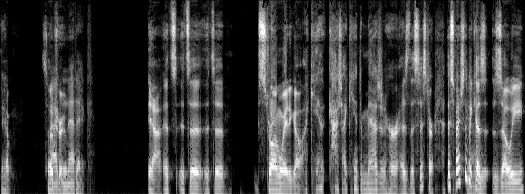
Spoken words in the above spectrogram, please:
Yep. So true. Magnetic. Yeah, it's it's a it's a strong way to go. I can't gosh, I can't imagine her as the sister, especially Yeah. because Zooey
